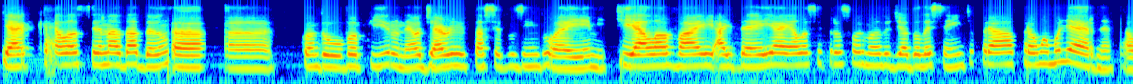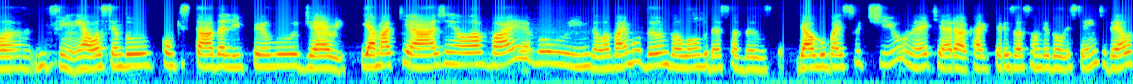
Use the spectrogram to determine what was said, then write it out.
que é aquela cena da dança. Uh, uh, quando o vampiro, né, o Jerry está seduzindo a Amy, que ela vai, a ideia é ela se transformando de adolescente para uma mulher, né? Ela, enfim, ela sendo conquistada ali pelo Jerry. E a maquiagem ela vai evoluindo, ela vai mudando ao longo dessa dança. De algo mais sutil, né, que era a caracterização de adolescente dela,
